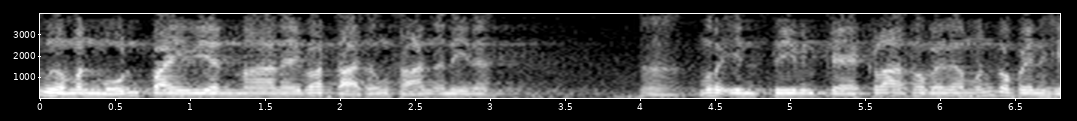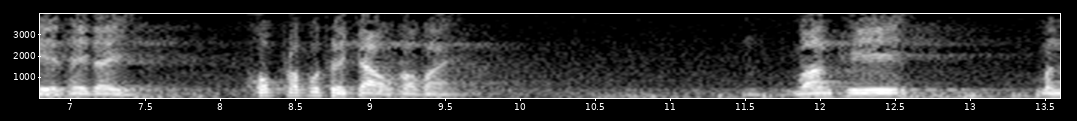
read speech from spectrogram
เมื่อมันหมุนไปเวียนมาในวัฏฏะสงสารอันนี้นะเมื่ออินทรีย์มันแก่กล้าเข้าไปแล้ว มันก็เป็นเหตุให้ได้พบพระพุทธเจ้าเข้าไป บางทีมัน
